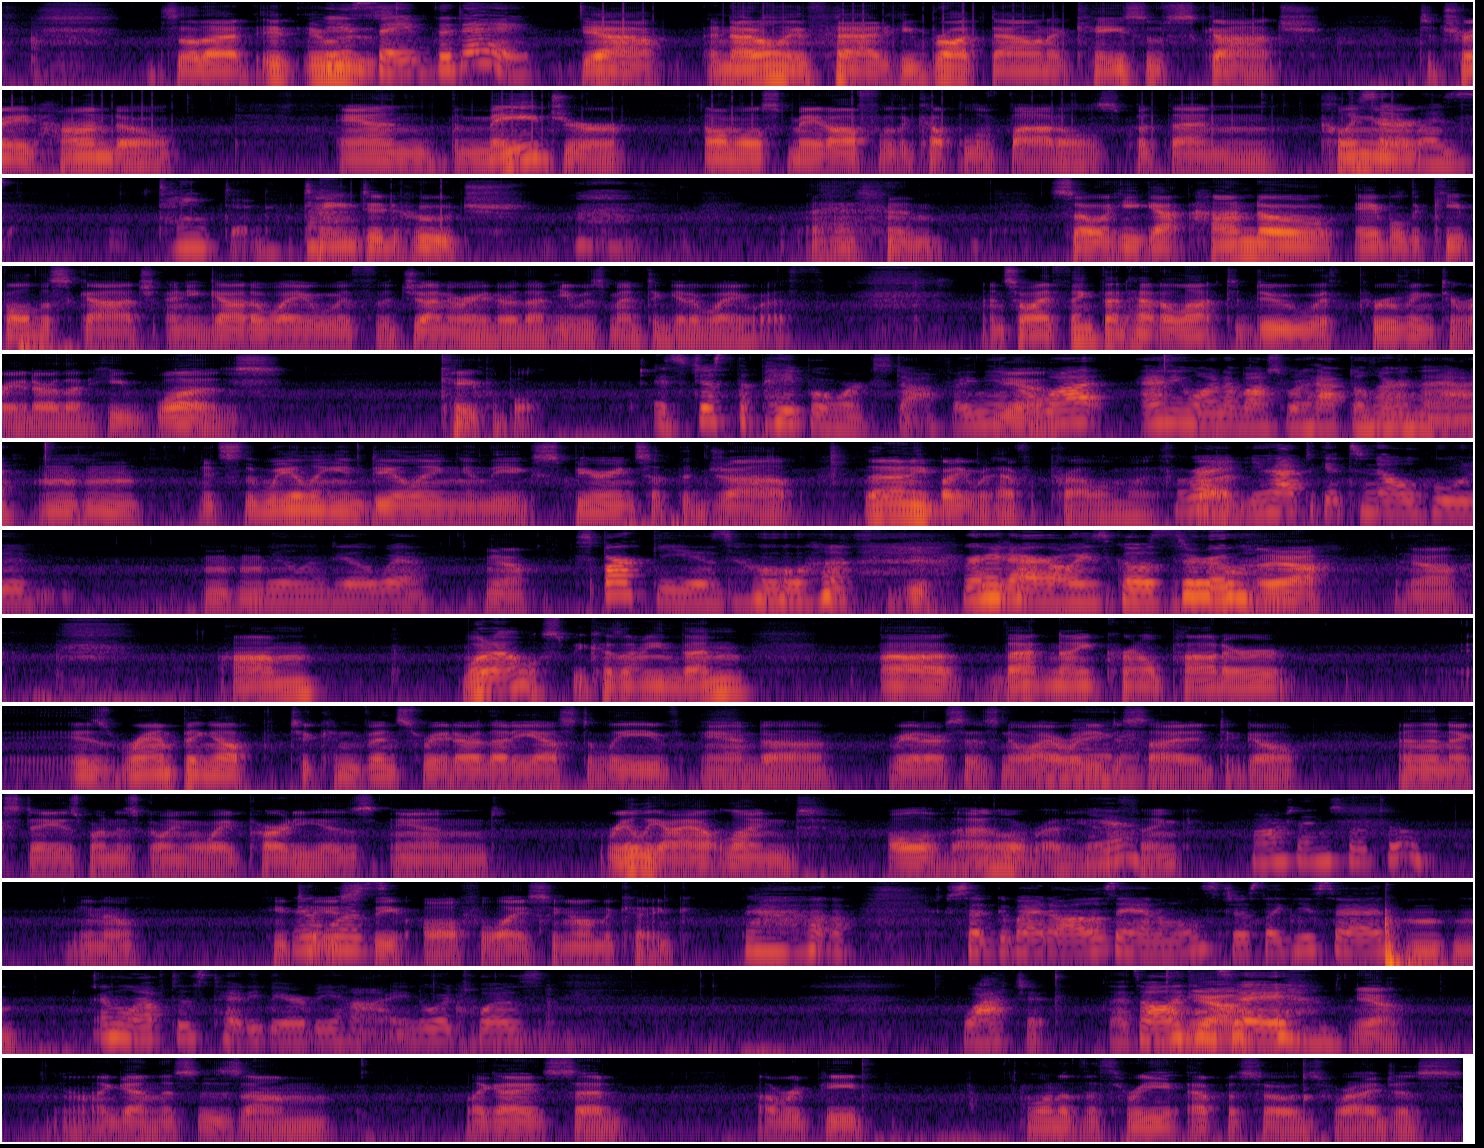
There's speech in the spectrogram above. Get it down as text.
So that it, it he was saved the day. Yeah, and not only that, he brought down a case of scotch to trade Hondo, and the major almost made off with a couple of bottles, but then He Klinger it was tainted. tainted hooch. And so he got Hondo able to keep all the scotch, and he got away with the generator that he was meant to get away with. And so I think that had a lot to do with proving to Radar that he was capable. It's just the paperwork stuff. And you Yeah. know what? Any one of us would have to learn that. Mm-hmm. It's the wheeling and dealing and the experience at the job that anybody would have a problem with. Right. You have to get to know who to But, hmm wheel and deal with. Yeah. Sparky is who Yeah. Radar always goes through. Yeah. Yeah. Um, what else? Because I mean, then, uh, that night Colonel Potter is ramping up to convince Radar that he has to leave, and uh, Radar says, "No, I already it. decided to go." And the next day is when his going away party is, and really, I outlined all of that already. Yeah. I think. I think so too. You know, he tastes was- the awful icing on the cake. Said goodbye to all his animals, just like you said, Mm-hmm. and left his teddy bear behind, which was watch it. That's all I can Yeah. say. Yeah. You know, again, this is um, like I said, I'll repeat one of the three episodes where I just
